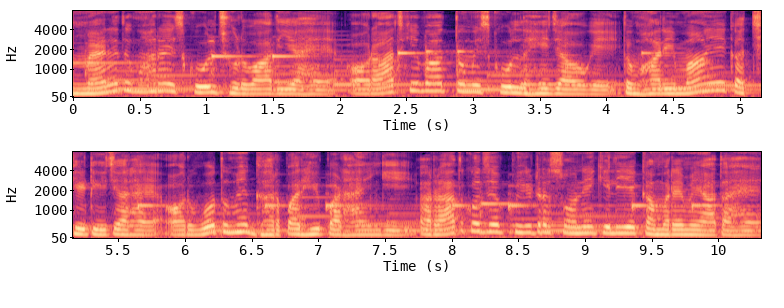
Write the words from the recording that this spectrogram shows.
मैंने तुम्हारा स्कूल छुड़वा दिया है और आज के बाद तुम स्कूल नहीं जाओगे। तुम्हारी माँ एक अच्छी टीचर है और वो तुम्हें घर पर ही पढ़ाएँगी। रात को जब पीटर सोने के लिए कमरे में आता है,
